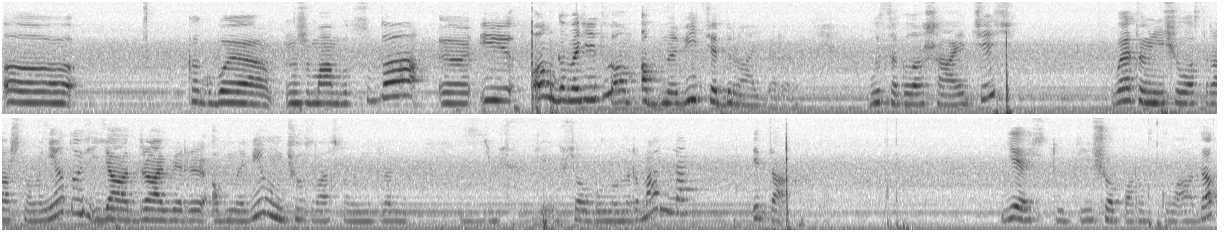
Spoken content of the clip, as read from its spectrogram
э, как бы нажимаем вот сюда, э, и он говорит вам обновите драйверы. Вы соглашаетесь. В этом ничего страшного нету. Я драйверы обновил, ничего страшного не провел. Все было нормально. Итак, есть тут еще пару вкладок.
